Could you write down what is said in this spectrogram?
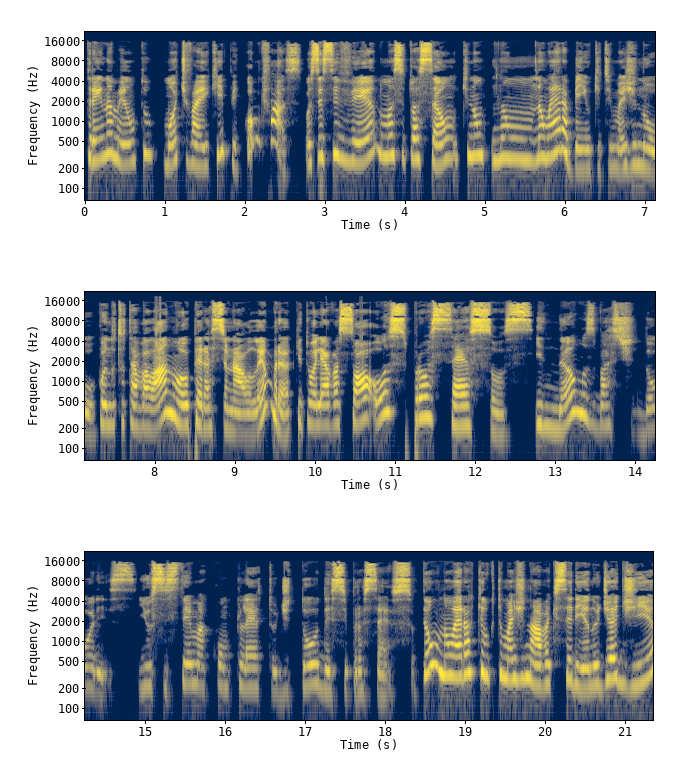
treinamento, motivar a equipe? Como que faz? Você se vê numa situação que não, não, não era bem o que tu imaginou quando tu tava lá no operacional, lembra? Que tu olhava só os processos e não os bastidores e o sistema completo de todo esse processo. Então não era aquilo que tu imaginava que seria no dia a dia,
